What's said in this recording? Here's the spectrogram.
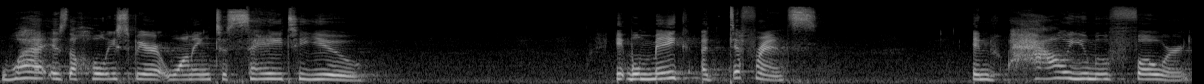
What is the Holy Spirit wanting to say to you? It will make a difference in how you move forward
